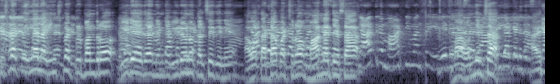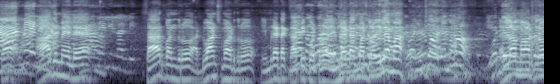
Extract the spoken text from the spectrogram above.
ಇನ್ಸ್ಪೆಕ್ಟರ್ ಇಲ್ಲ. ಇಲ್ಲ ಇನ್ಸ್ಪೆಕ್ಟರ್ ಬಂದ್ರು. ವಿಡಿಯೋ ಇದೆ ನಿಮ್ಗೆ ವಿಡಿಯೋನು ಕಳ್ಸಿದೀನಿ ಅವತ್ತು ಅಡ್ಡ ಪಡಿಸ್ರು. ಮಾರನೇ ದಿವಸ. ಮಾ ಒಂದ್ ನಿಮಿಷ. ಆಯ್ತಾ? ಆದ್ಮೇಲೆ ಸಾರ್ ಬಂದ್ರು ಅಡ್ವಾನ್ಸ್ ಮಾಡಿದ್ರು ಇಮಿಡಿಯೇಟ್ ಆಗಿ ಕಾಪಿ ಕೊಟ್ರು ಇಮಿಡಿಯೇಟ್ ಆಗಿ ಬಂದ್ರು. ಇಲ್ಲಮ್ಮ. ಎಲ್ಲ ಮಾಡಿದ್ರು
